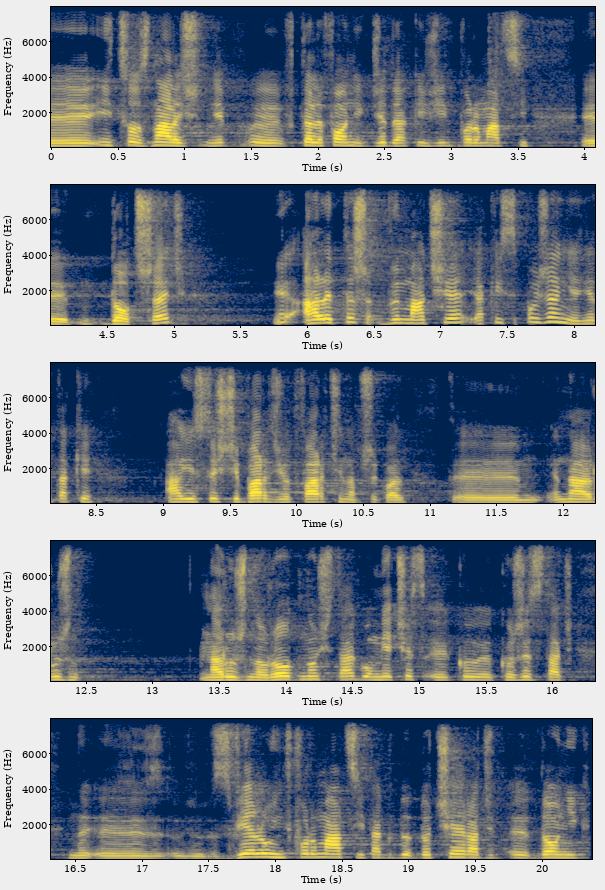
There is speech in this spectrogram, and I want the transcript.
y, i co znaleźć nie? w- telefonie, gdzie do jakiejś informacji y, dotrzeć, nie? ale też wy macie jakieś spojrzenie, nie takie, a jesteście bardziej otwarci na przykład na, róż, na różnorodność, tak? umiecie y, ko- korzystać y, y, z wielu informacji, tak? Do, docierać do nich,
